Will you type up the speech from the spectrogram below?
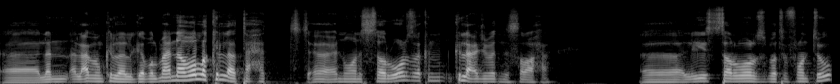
آه لأن ألعابهم كلها اللي قبل مع إنها والله كلها تحت آه عنوان Star Wars لكن كلها عجبتني الصراحه آه اللي هي Star Wars Battlefront 2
